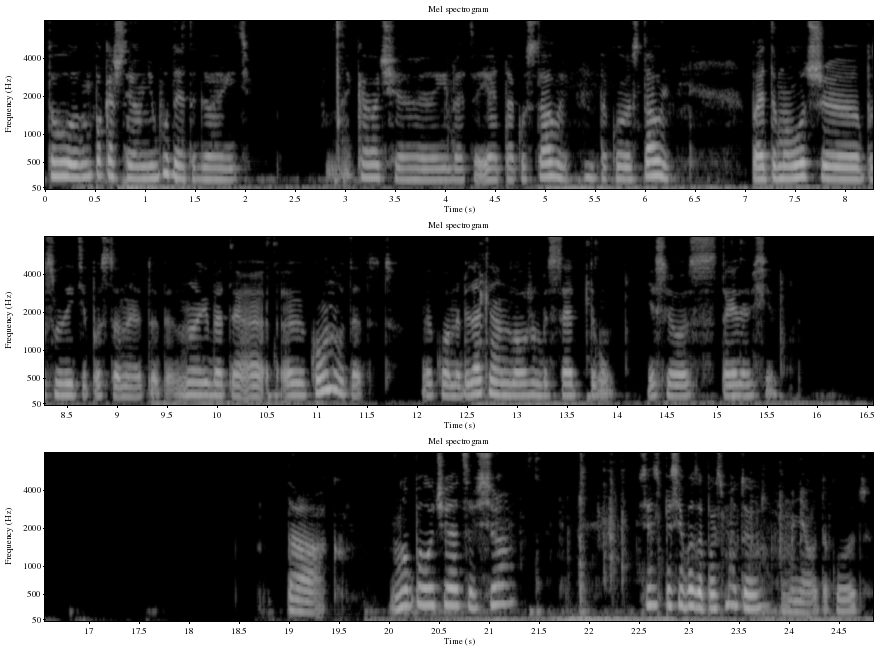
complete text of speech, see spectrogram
то ну, пока что я вам не буду это говорить. Короче, ребята, я так усталый, такой усталый. Поэтому лучше посмотрите просто на ютубе. Но, ребята, рекон вот этот, рекон обязательно должен быть стоять true, если у вас TradeMC. Так, ну получается все. Всем спасибо за просмотр. У меня вот такой вот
